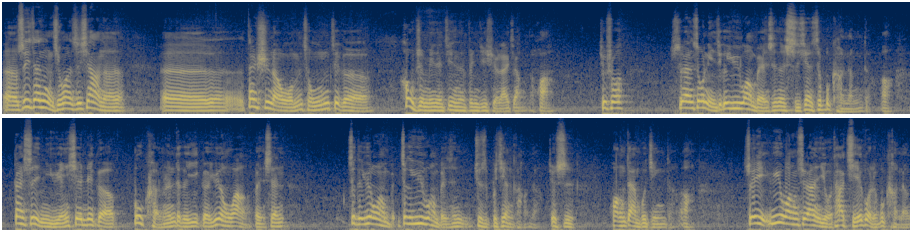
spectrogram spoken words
呃，所以在这种情况之下呢，呃，但是呢，我们从这个后殖民的精神分析学来讲的话，就说虽然说你这个欲望本身的实现是不可能的啊，但是你原先那个不可能这个一个愿望本身，这个愿望这个欲望本身就是不健康的，就是荒诞不经的啊，所以欲望虽然有它结果的不可能。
